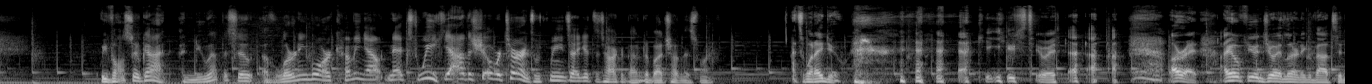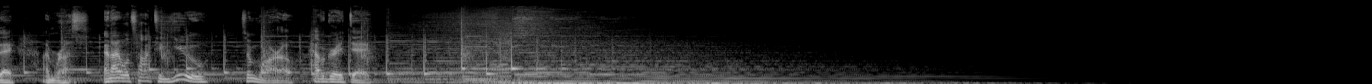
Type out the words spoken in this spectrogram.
We've also got a new episode of Learning More coming out next week. Yeah, the show returns, which means I get to talk about it a bunch on this one. That's what I do. Get used to it. All right. I hope you enjoyed learning about today. I'm Russ, and I will talk to you tomorrow. Have a great day.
